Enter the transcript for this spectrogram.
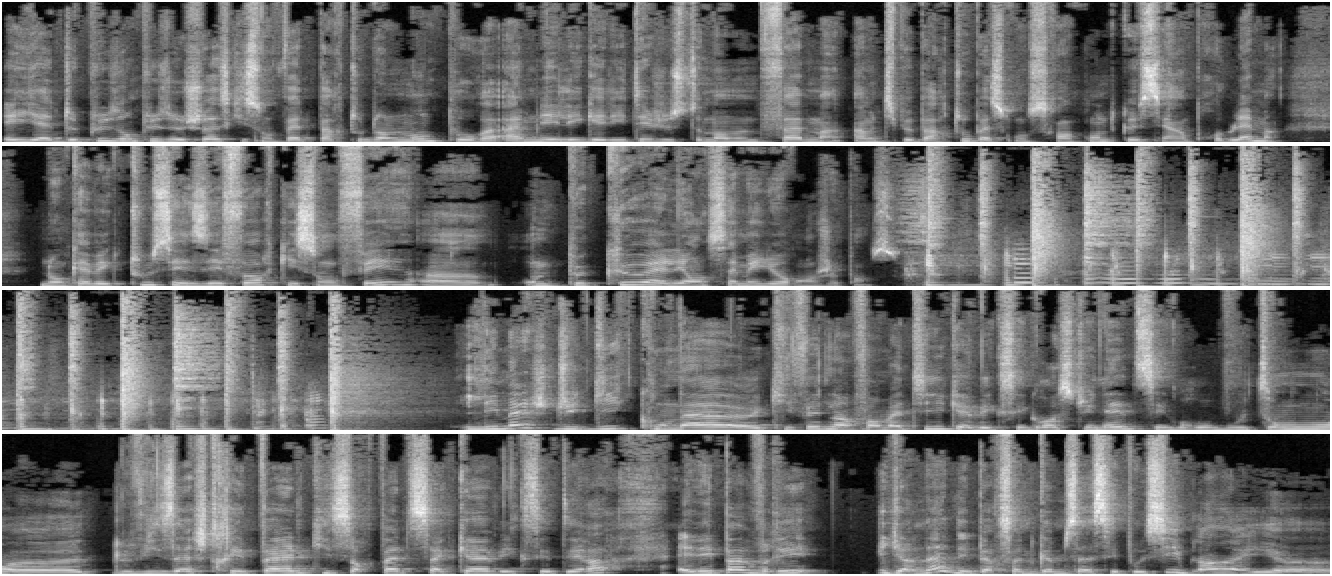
Et il y a de plus en plus de choses qui sont faites partout dans le monde pour amener l'égalité justement homme-femme un petit peu partout parce qu'on se rend compte que c'est un problème. Donc avec tous ces efforts qui sont faits, euh, on ne peut que aller en s'améliorant, je pense. L'image du geek qu'on a euh, qui fait de l'informatique avec ses grosses lunettes, ses gros boutons, euh, le visage très pâle qui sort pas de sa cave, etc. Elle n'est pas vraie. Il y en a des personnes comme ça, c'est possible, hein, et euh,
